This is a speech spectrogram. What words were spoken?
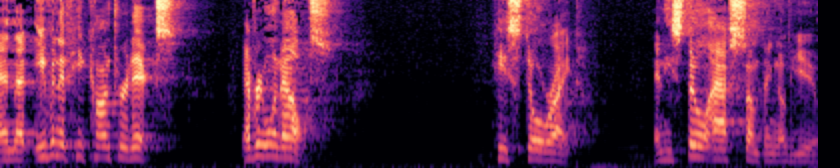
And that even if he contradicts everyone else, he's still right. And he still asks something of you.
